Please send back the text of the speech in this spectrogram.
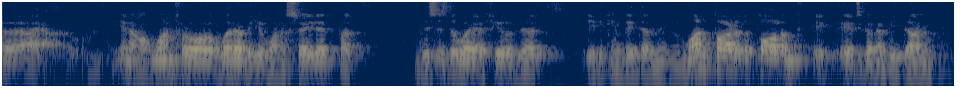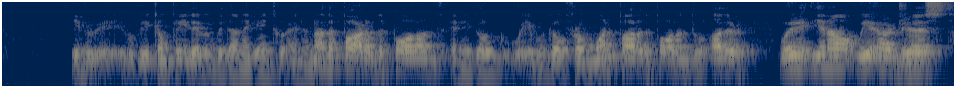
uh, you know, one for all, or whatever you want to say that, but this is the way I feel that if it can be done in one part of the Poland, it, it's going to be done. If it will be completed, it will be done again to, in another part of the Poland, and it, go, it will go from one part of the Poland to other. We, you know, we are just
